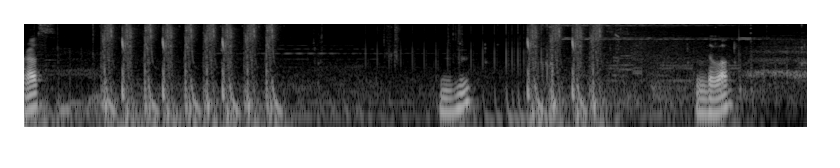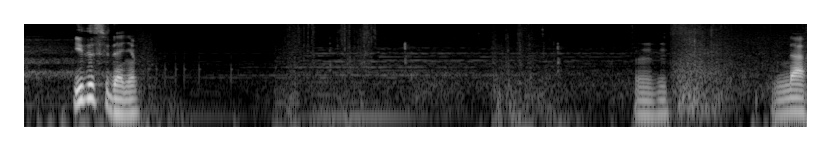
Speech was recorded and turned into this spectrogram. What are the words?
Раз. Мгм. Два. И до свидания. Мгм. Да,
